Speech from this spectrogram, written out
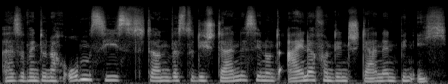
Also wenn du nach oben siehst, dann wirst du die Sterne sehen und einer von den Sternen bin ich.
